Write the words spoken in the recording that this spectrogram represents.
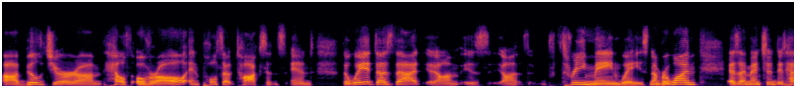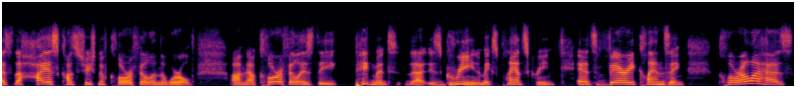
uh, builds your um, health overall and pulls out toxins. And the way it does that um, is uh, th- three main ways. Number one, as I mentioned, it has the highest concentration of chlorophyll in the world. Um, now, chlorophyll is the pigment that is green, it makes plants green, and it's very cleansing. Chlorella has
